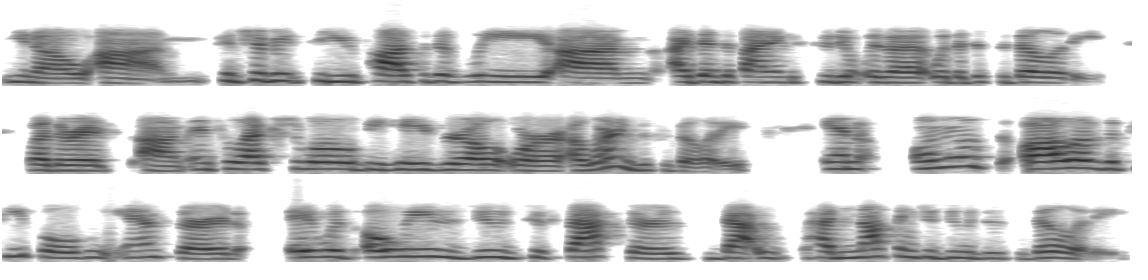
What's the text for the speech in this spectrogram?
you know um, contribute to you positively um, identifying a student with a with a disability, whether it's um, intellectual, behavioral, or a learning disability? And almost all of the people who answered, it was always due to factors that had nothing to do with disability,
